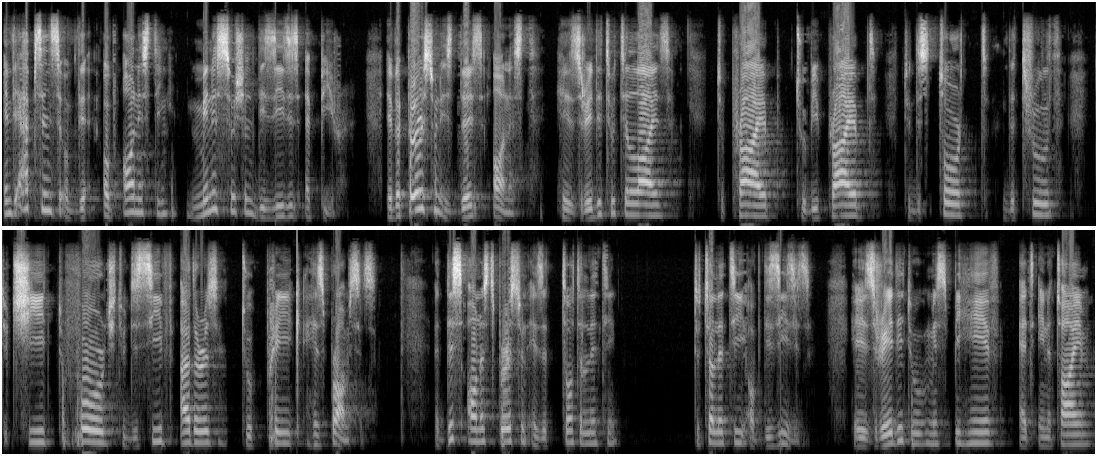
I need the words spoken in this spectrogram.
in the absence of, the, of honesty, many social diseases appear. If a person is dishonest, he is ready to tell lies, to bribe, to be bribed, to distort the truth, to cheat, to forge, to deceive others, to break his promises. A dishonest person is a totality, totality of diseases. He is ready to misbehave at any time.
